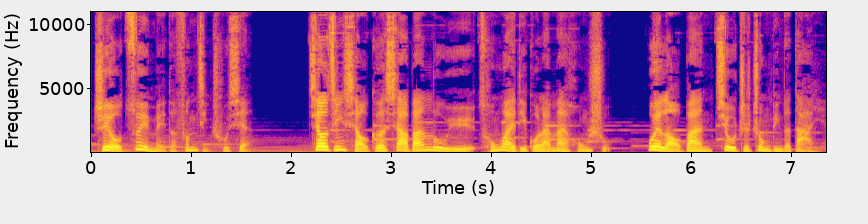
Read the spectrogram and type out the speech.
只有最美的风景出现。交警小哥下班路遇从外地过来卖红薯，为老伴救治重病的大爷。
